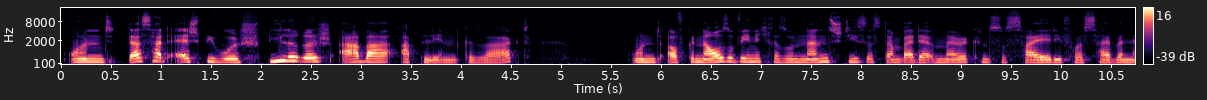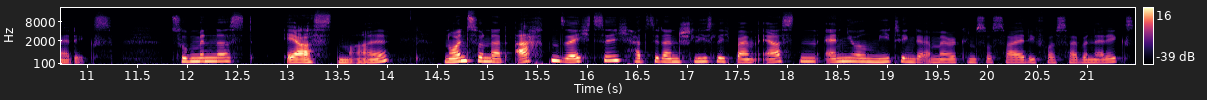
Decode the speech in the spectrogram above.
Und das hat Ashby wohl spielerisch, aber ablehnend gesagt. Und auf genauso wenig Resonanz stieß es dann bei der American Society for Cybernetics. Zumindest erstmal. 1968 hat sie dann schließlich beim ersten Annual Meeting der American Society for Cybernetics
